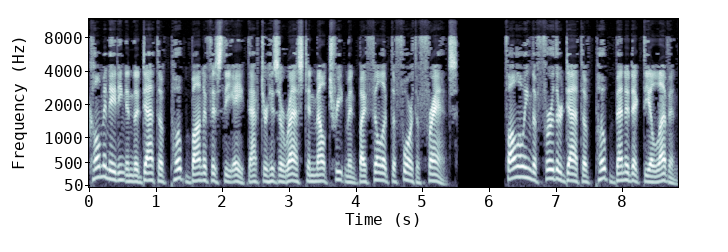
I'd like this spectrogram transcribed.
culminating in the death of Pope Boniface VIII after his arrest and maltreatment by Philip IV of France. Following the further death of Pope Benedict XI,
